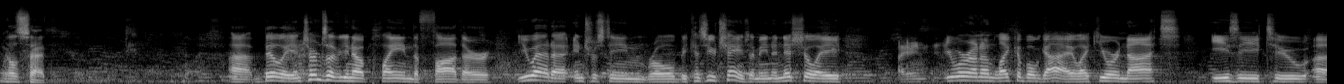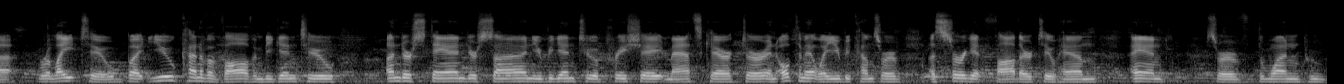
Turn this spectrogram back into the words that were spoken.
Well said. Uh, Billy, in terms of you know playing the father, you had an interesting role because you changed. I mean, initially, I mean, you were an unlikable guy. Like you were not easy to uh, relate to, but you kind of evolve and begin to understand your son. You begin to appreciate Matt's character, and ultimately, you become sort of a surrogate father to him, and sort of the one who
